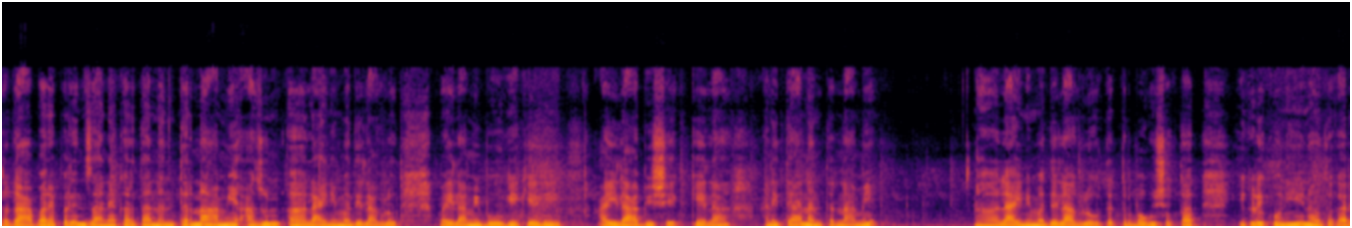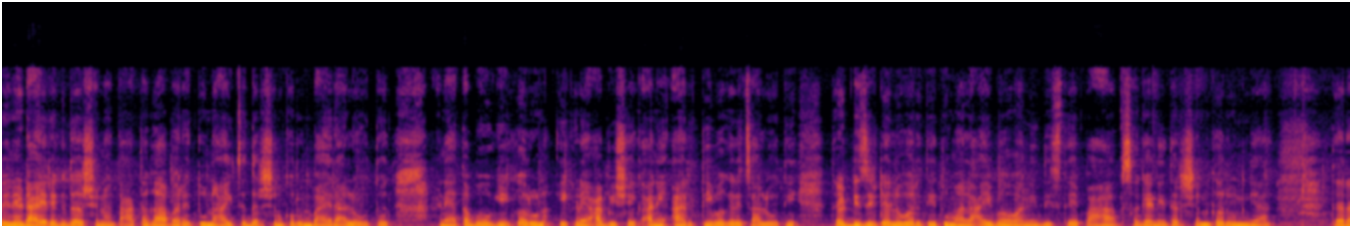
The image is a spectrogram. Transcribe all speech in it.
तर गाभाऱ्यापर्यंत जाण्याकरता नंतर ना आम्ही अजून लाईनीमध्ये लागलो पहिला आम्ही भोगी केली. आईला अभिषेक केला आणि त्यानंतरनं आम्ही लाईनीमध्ये लागलो होतो. तर बघू शकतात इकडे कोणीही नव्हतं कारण हे डायरेक्ट दर्शन होतं. आता गाभाऱ्यातून आईचं दर्शन करून बाहेर आलो होतो आणि आता भोगी करून इकडे अभिषेक आणि आरती वगैरे चालू होती. तर डिजिटलवरती तुम्हाला आई भवानी दिसते. पहा सगळ्यांनी दर्शन करून घ्या. तर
